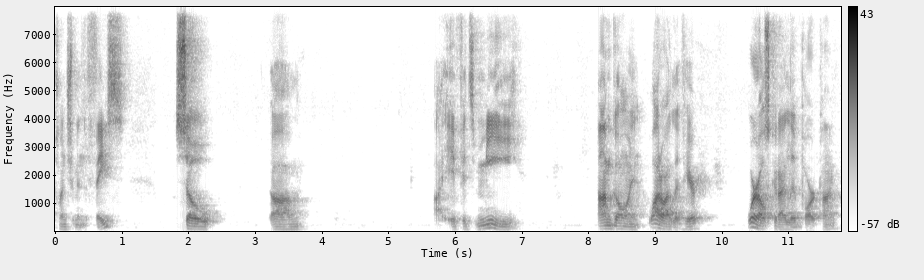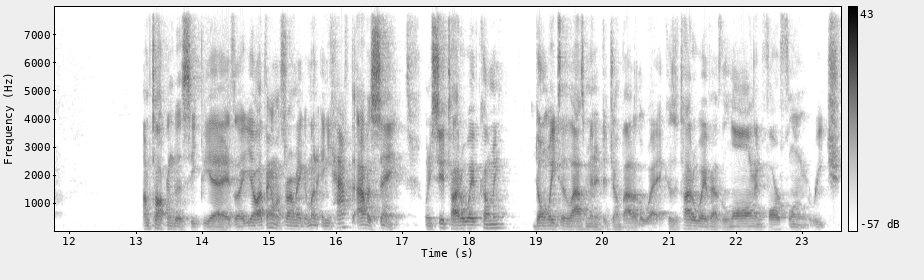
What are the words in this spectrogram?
punch him in the face. So um, if it's me, I'm going, why do I live here? Where else could I live part time? I'm talking to a CPA. It's like, yo, I think I'm gonna start making money. And you have to have a saying. When you see a tidal wave coming, don't wait to the last minute to jump out of the way because a tidal wave has a long and far flowing reach.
